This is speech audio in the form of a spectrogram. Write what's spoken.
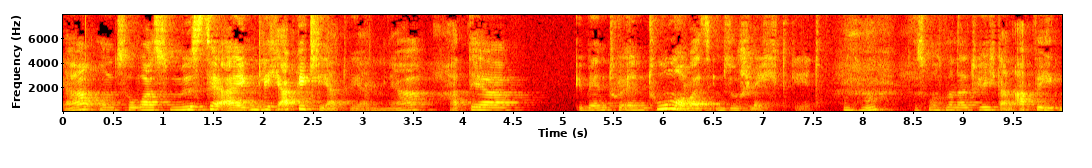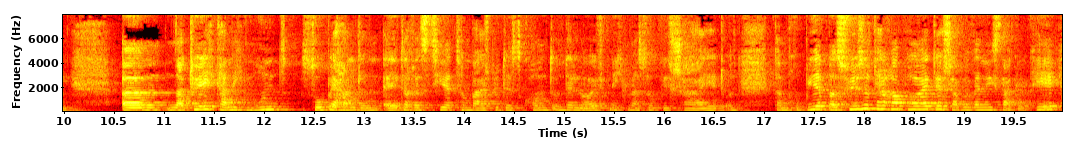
Ja, und sowas müsste eigentlich abgeklärt werden. Ja, hat der eventuell einen Tumor, weil es ihm so schlecht geht? Mhm. Das muss man natürlich dann abwägen. Ähm, natürlich kann ich einen Hund so behandeln, ein älteres Tier zum Beispiel, das kommt und der läuft nicht mehr so gescheit und dann probiert man es physiotherapeutisch, aber wenn ich sage, okay,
